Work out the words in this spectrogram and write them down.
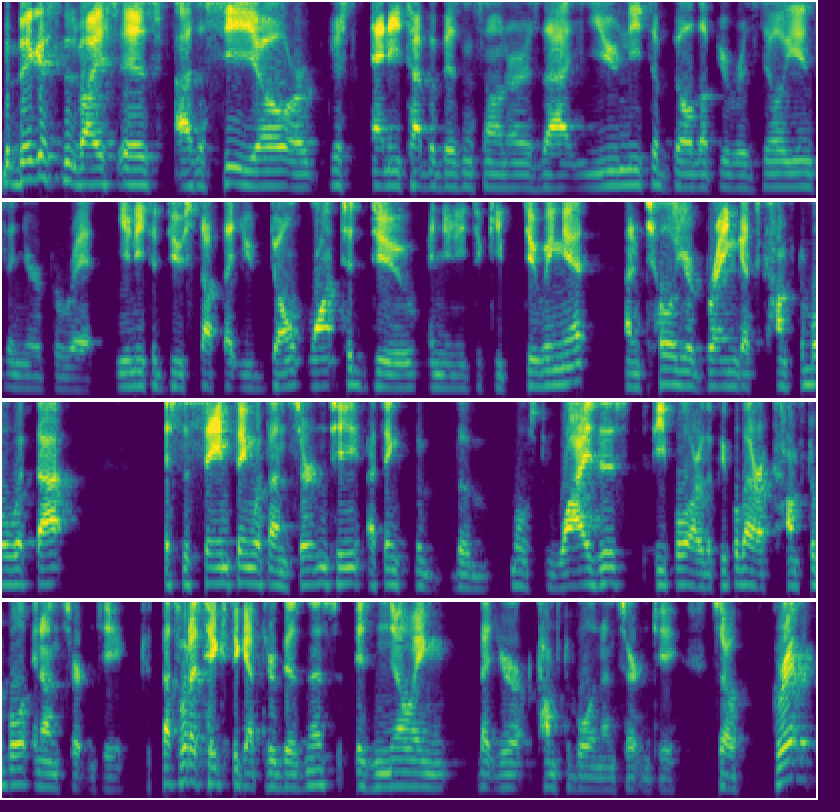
the biggest advice is as a CEO or just any type of business owner is that you need to build up your resilience and your grit. You need to do stuff that you don't want to do and you need to keep doing it until your brain gets comfortable with that. It's the same thing with uncertainty. I think the, the most wisest people are the people that are comfortable in uncertainty. That's what it takes to get through business is knowing that you're comfortable in uncertainty. So grit,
